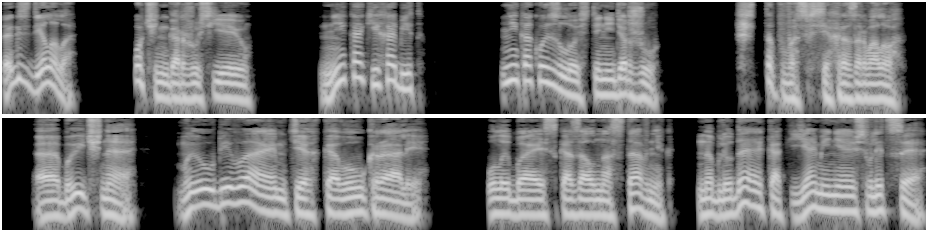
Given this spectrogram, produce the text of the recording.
так сделала. Очень горжусь ею. Никаких обид. Никакой злости не держу. Чтоб вас всех разорвало. «Обычно мы убиваем тех, кого украли», — улыбаясь, сказал наставник, наблюдая, как я меняюсь в лице.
